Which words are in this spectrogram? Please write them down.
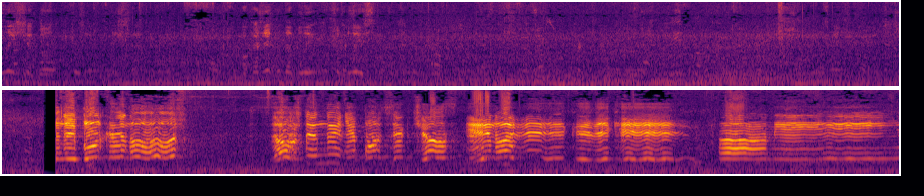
Ближче до. Покажи туди ближче, ближче. Не Бог наш, завжди нині повсякчас на віки віки. Амінь.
